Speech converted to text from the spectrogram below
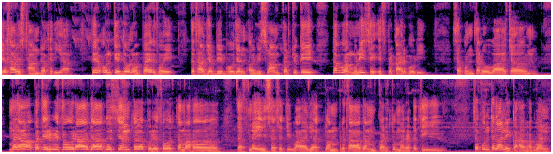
यथा स्थान रख दिया। फिर उनके दोनों पैर धोए तथा जब वे भोजन और विश्राम कर चुके, तब वह मुनि से इस प्रकार बोली, शकुंतलोवाच, मया पतिर्वृतो राजा दुष्यंत पुरुषोत्तम। तस्मै सचिवाय तम प्रसाद कर तुमर्हति शकुंतला ने कहा, भगवान,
